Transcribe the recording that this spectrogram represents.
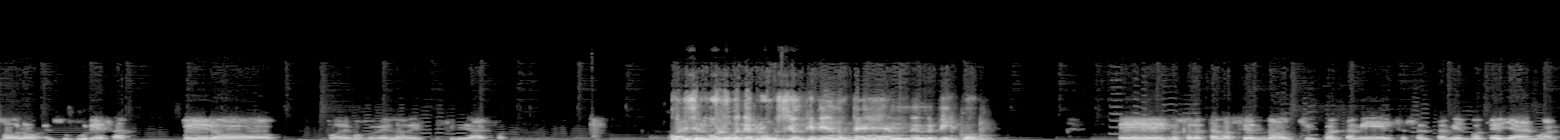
solo en su pureza, pero podemos beberla de infinidad de formas. ¿Cuál es el volumen de producción que tienen ustedes en, el pisco? Eh, nosotros estamos haciendo 50.000, 60.000 botellas anual.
